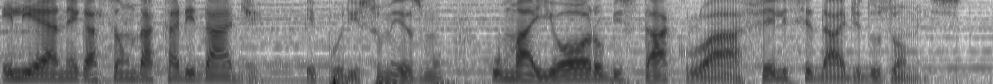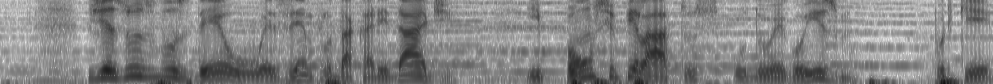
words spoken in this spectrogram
Ele é a negação da caridade e, por isso mesmo, o maior obstáculo à felicidade dos homens. Jesus vos deu o exemplo da caridade e Pôncio Pilatos o do egoísmo, porque,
